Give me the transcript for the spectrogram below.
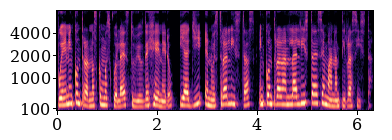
Pueden encontrarnos como Escuela de Estudios de Género y allí en nuestras listas encontrarán la lista de Semana Antirracista,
